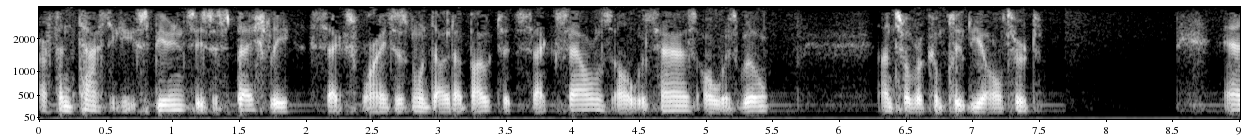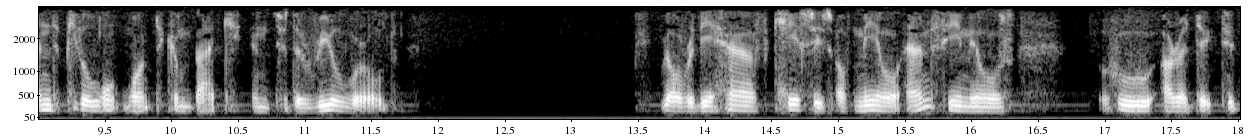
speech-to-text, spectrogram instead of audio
are fantastic experiences, especially sex-wise. There's no doubt about it. Sex sells, always has, always will, until we're completely altered and people won't want to come back into the real world. We already have cases of male and females who are addicted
